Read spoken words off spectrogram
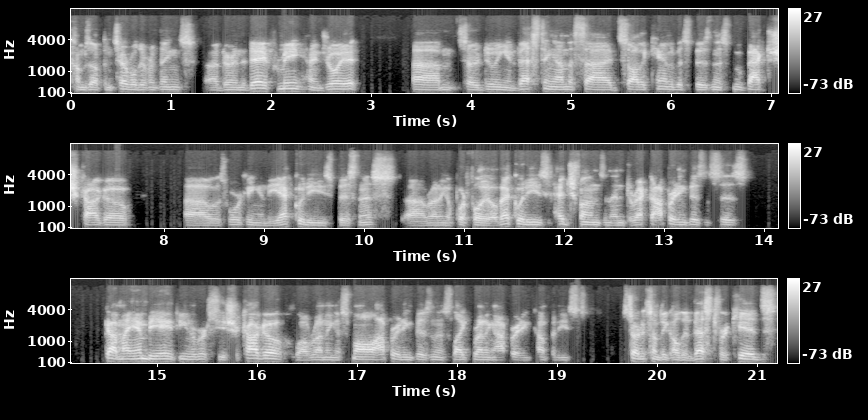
comes up in several different things uh, during the day for me. I enjoy it. Um, started doing investing on the side, saw the cannabis business, moved back to Chicago, uh, was working in the equities business, uh, running a portfolio of equities, hedge funds, and then direct operating businesses. Got my MBA at the University of Chicago while running a small operating business, like running operating companies. Started something called Invest for Kids,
